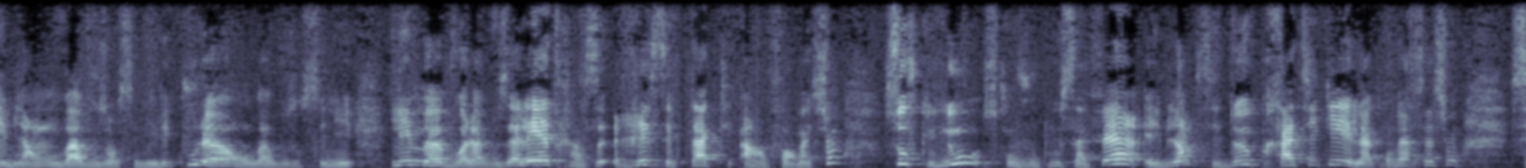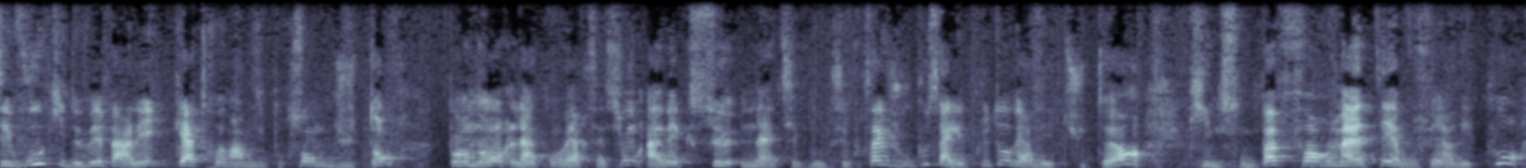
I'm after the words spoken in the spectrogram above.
eh bien, on va vous enseigner les couleurs, on va vous enseigner les meubles, voilà, vous allez être un réceptacle à information. Sauf que nous, ce qu'on vous pousse à faire, eh c'est de pratiquer la conversation. C'est vous qui devez parler 90% du temps pendant la conversation avec ce natif. Donc c'est pour ça que je vous pousse à aller plutôt vers des tuteurs qui ne sont pas formatés à vous faire des cours,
